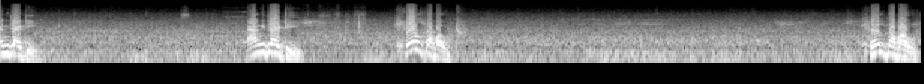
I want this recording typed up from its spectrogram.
Anxiety anxiety health about health about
